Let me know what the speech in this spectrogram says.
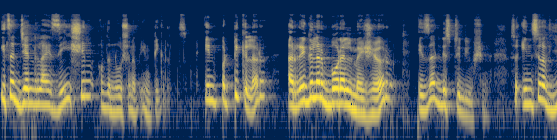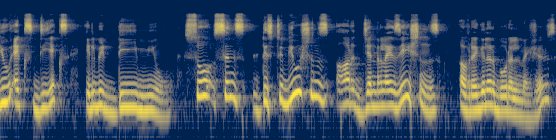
It's a generalization of the notion of integrals. In particular, a regular Borel measure is a distribution. So instead of ux dx, it will be d mu. So since distributions are generalizations of regular Borel measures,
